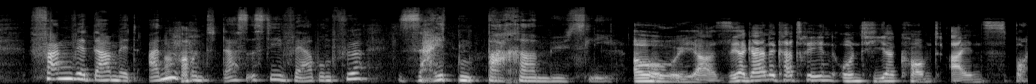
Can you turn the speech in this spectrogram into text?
fangen wir damit an. Aha. Und das ist die Werbung für Seitenbacher Müsli. Oh ja, sehr gerne, Katrin. Und hier kommt ein Spot.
